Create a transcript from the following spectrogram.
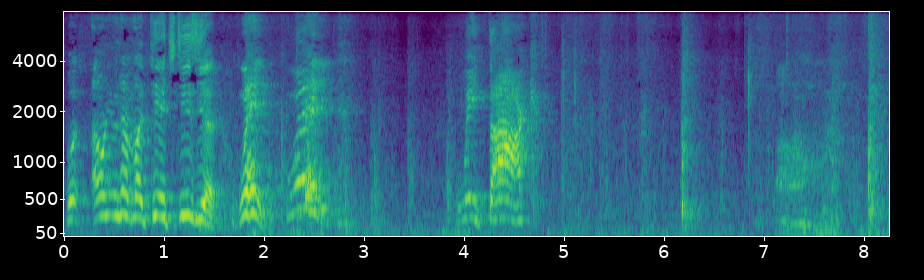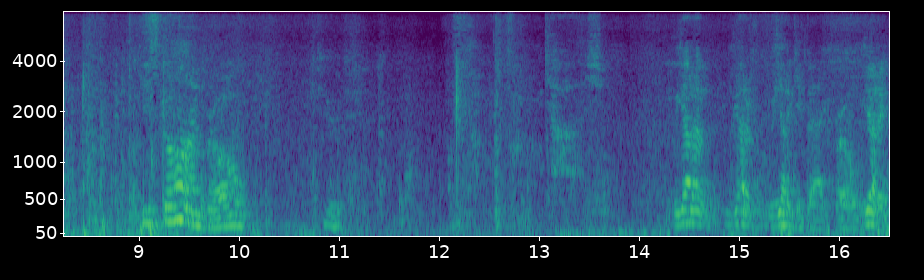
But I don't even have my PhDs yet. Wait, wait! Wait, Doc! Ah, he's gone, bro. We gotta, we gotta, we gotta get back, bro. We gotta,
